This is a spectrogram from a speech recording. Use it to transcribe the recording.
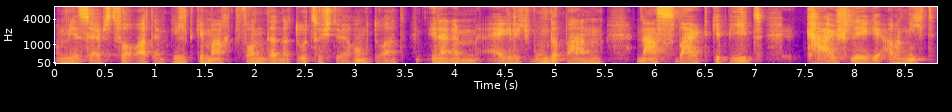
und mir selbst vor Ort ein Bild gemacht von der Naturzerstörung dort in einem eigentlich wunderbaren Nasswaldgebiet. Kahlschläge, aber nicht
